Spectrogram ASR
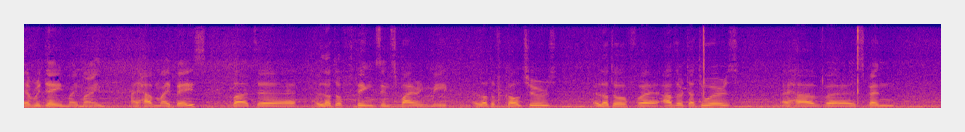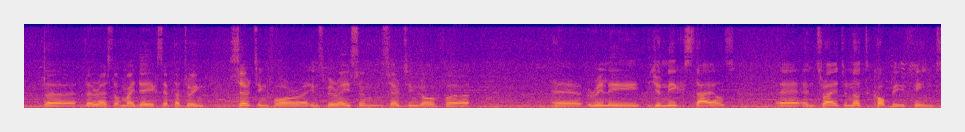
every day in my mind. I have my base, but uh, a lot of things inspiring me. A lot of cultures, a lot of uh, other tattooers. I have uh, spent the the rest of my day, except tattooing, searching for uh, inspiration, searching of really unique styles, and try to not copy things.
